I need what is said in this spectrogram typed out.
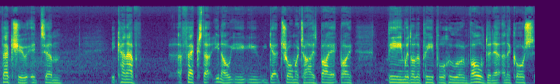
affects you, it um, it can have effects that you know you, you get traumatized by it by being with other people who are involved in it, and of course,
